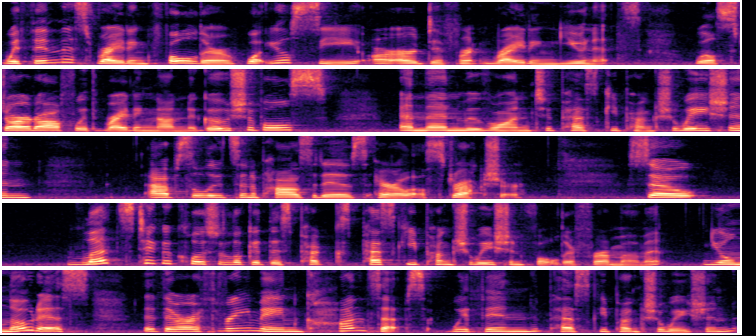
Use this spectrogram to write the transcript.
Within this writing folder, what you'll see are our different writing units. We'll start off with writing non-negotiables, and then move on to pesky punctuation, absolutes and appositives, parallel structure. So let's take a closer look at this pesky punctuation folder for a moment. You'll notice that there are three main concepts within pesky punctuation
